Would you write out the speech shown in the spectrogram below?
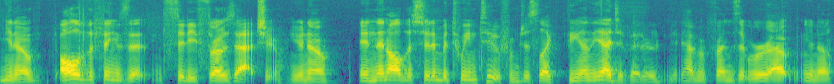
you know, all of the things that city throws at you, you know, and then all the shit in between too, from just like being on the edge of it or having friends that were out, you know,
